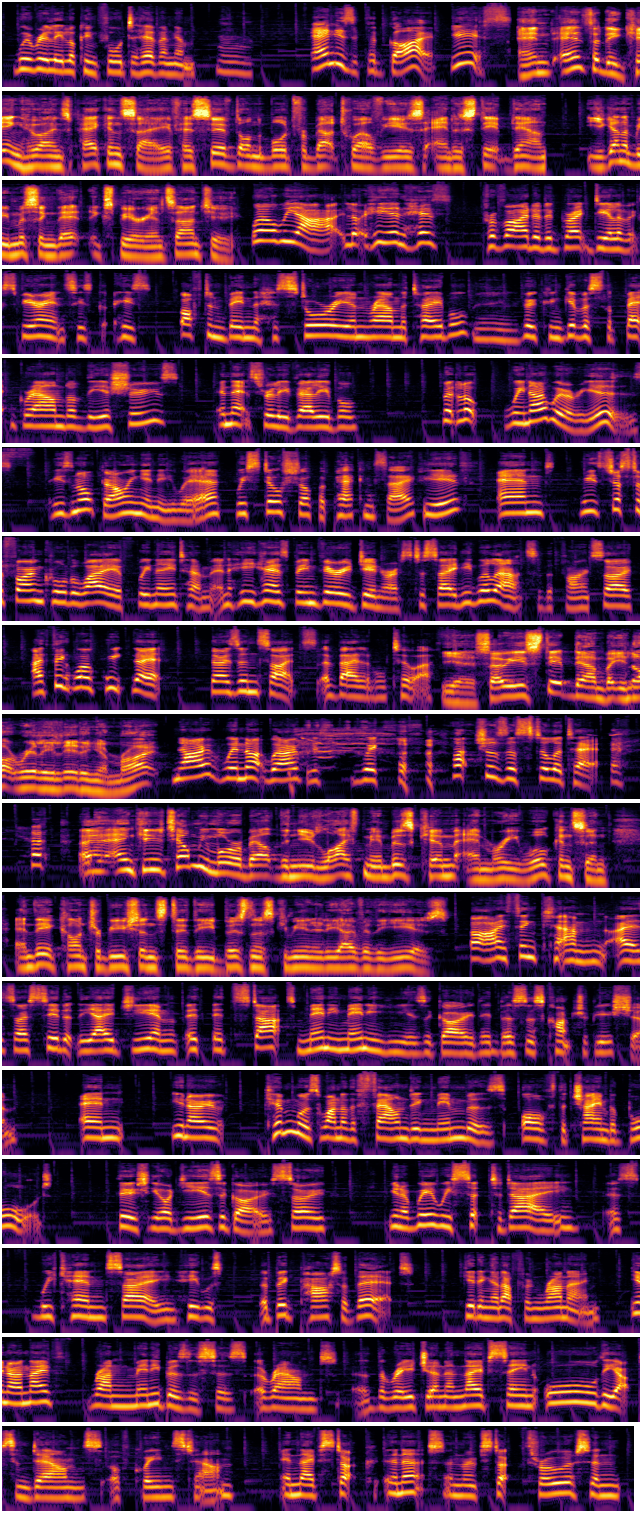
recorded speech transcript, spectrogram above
We're really looking forward to having him. Mm. And he's a good guy. Yes. And Anthony King, who owns PAK'nSAVE, has served on the board for about 12 years and has stepped down. You're going to be missing that experience, aren't you? Well, we are. Look, he has provided a great deal of experience. He's he's often been the historian round the table mm. who can give us the background of the issues, and that's really valuable. But look, we know where he is. He's not going anywhere. We still shop at PAK'nSAVE. Yes. And he's just a phone call away if we need him. And he has been very generous to say he will answer the phone. So I think we'll keep that those insights available to us. Yeah, so he's stepped down, but you're not really letting him, right? No, we're not. We're, we're clutches are still attached. And, and, can you tell me more about the new Life members, Kim and Marie Wilkinson, and their contributions to the business community over the years? Oh, I think, um, as I said at the AGM, it, it starts many, many years ago, their business contribution. And, you know, Kim was one of the founding members of the Chamber Board 30 odd years ago. So, you know, where we sit today, is we can say he was a big part of that, getting it up and running you know, and they've run many businesses around uh, the region and they've seen all the ups and downs of Queenstown and they've stuck in it and they've stuck through it and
